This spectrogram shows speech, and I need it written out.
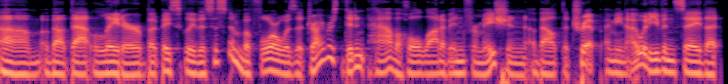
um, about that later. But basically, the system before was that drivers didn't have a whole lot of information about the trip. I mean, I would even say that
